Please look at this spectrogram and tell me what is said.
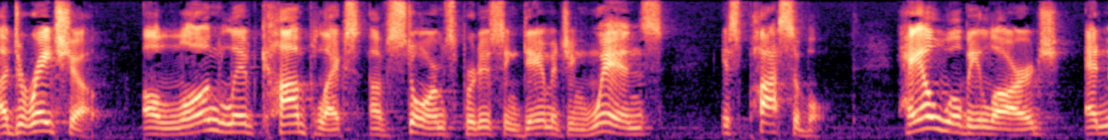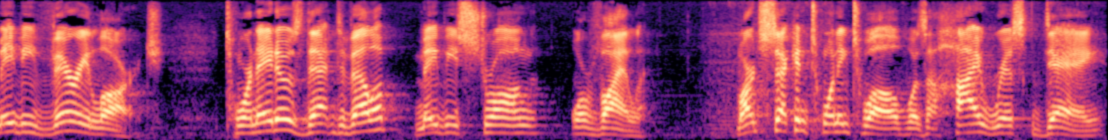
A derecho, a long lived complex of storms producing damaging winds, is possible. Hail will be large and may be very large. Tornadoes that develop may be strong or violent. March 2nd, 2012 was a high risk day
